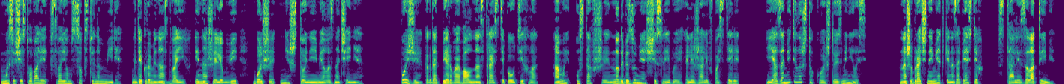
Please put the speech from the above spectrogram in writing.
Мы существовали в своем собственном мире, где кроме нас двоих и нашей любви больше ничто не имело значения. Позже, когда первая волна страсти поутихла, а мы, уставшие, но до безумия счастливые, лежали в постели, я заметила, что кое-что изменилось. Наши брачные метки на запястьях стали золотыми.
